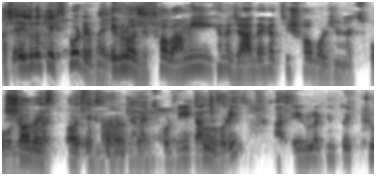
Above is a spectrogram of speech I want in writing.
আচ্ছা এগুলো কি এক্সপোর্টের ভাই? এগুলো সব আমি এখানে যা দেখাচ্ছি সব অরিজিনাল এক্সপোর্ট সব এক্সপোর্ট অরিজিনাল এক্সপোর্ট নিয়ে কাজ করি। আর এগুলো কিন্তু একটু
